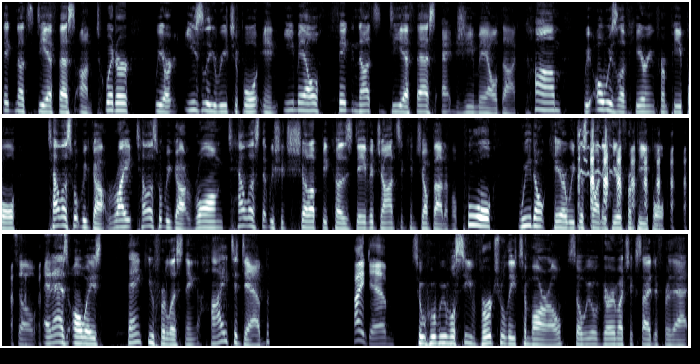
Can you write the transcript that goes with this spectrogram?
FignutsDFS on Twitter. We are easily reachable in email, fignutsdfs at gmail.com. We always love hearing from people. Tell us what we got right. Tell us what we got wrong. Tell us that we should shut up because David Johnson can jump out of a pool. We don't care. We just want to hear from people. So, and as always, thank you for listening. Hi to Deb Hi, Deb. so who we will see virtually tomorrow. So we were very much excited for that.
